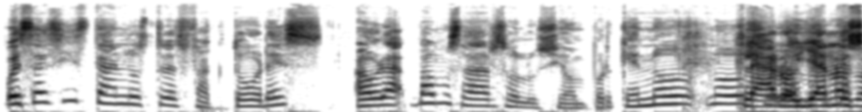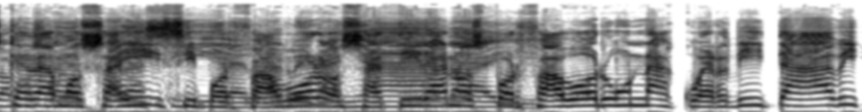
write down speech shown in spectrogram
pues así están los tres factores. Ahora vamos a dar solución, porque no. no Claro, ya nos quedamos ahí. Sí, por favor, o sea, tíranos por favor una cuerdita, Avi,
